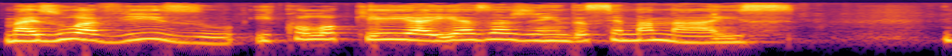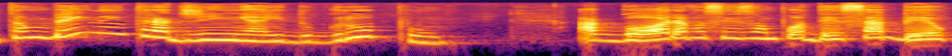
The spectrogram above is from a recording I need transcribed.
Mas o aviso e coloquei aí as agendas semanais. Então, bem na entradinha aí do grupo, agora vocês vão poder saber o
